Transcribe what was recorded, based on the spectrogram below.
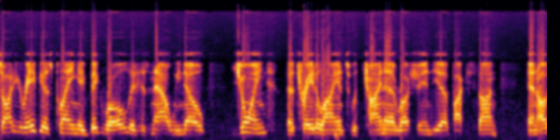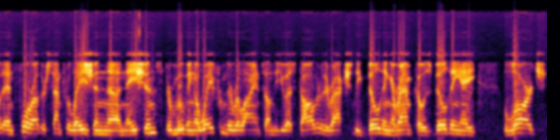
Saudi Arabia is playing a big role. It has now, we know, joined a trade alliance with China, Russia, India, Pakistan, and other, and four other Central Asian uh, nations. They're moving away from their reliance on the U.S. dollar. They're actually building Aramco is building a large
